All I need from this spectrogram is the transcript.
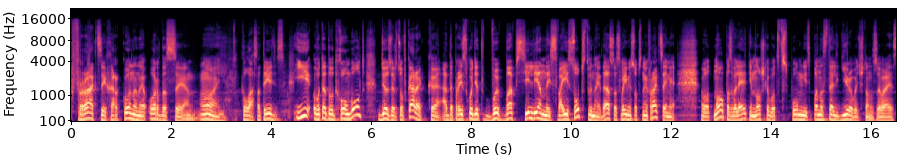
фракции, Харконнены, Ордосы. Ой, класс, Атредис. И вот этот вот Homeworld, Deserts of Karak, это происходит в, во вселенной своей собственной, да, со своими собственными фракциями, вот, но позволяет немножко вот вспомнить, поностальгировать, что называется.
